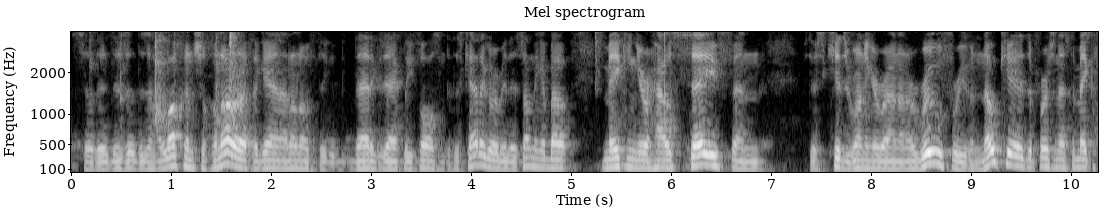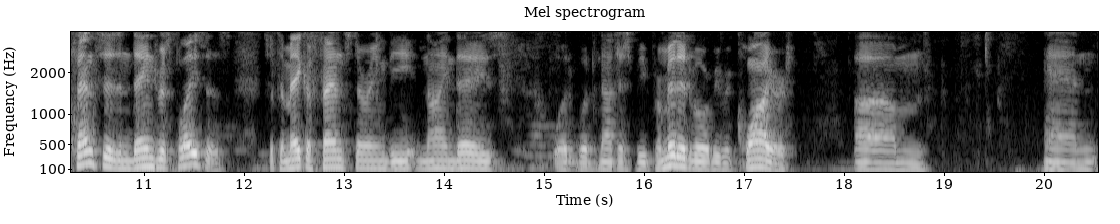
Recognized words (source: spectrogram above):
So there, there's, a, there's a halach in Shulchan Aruch, again, I don't know if the, that exactly falls into this category, but there's something about making your house safe and if there's kids running around on a roof or even no kids, a person has to make fences in dangerous places. So to make a fence during the nine days would, would not just be permitted, but would be required. Um, and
